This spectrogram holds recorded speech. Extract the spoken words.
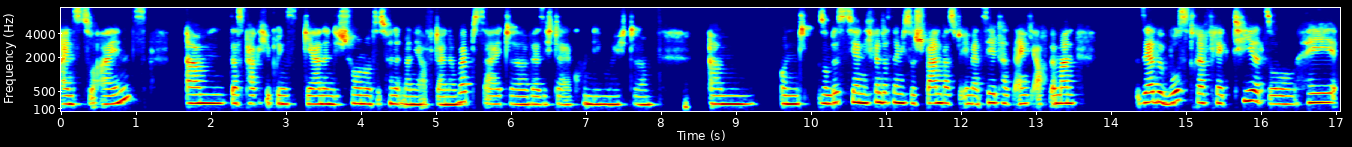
eins zu eins. Ähm, das packe ich übrigens gerne in die Shownotes. Das findet man ja auf deiner Webseite, wer sich da erkundigen möchte. Ähm, und so ein bisschen, ich finde das nämlich so spannend, was du eben erzählt hast, eigentlich auch, wenn man sehr bewusst reflektiert, so, hey,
